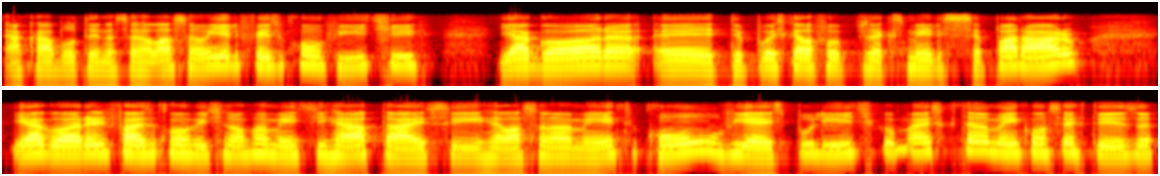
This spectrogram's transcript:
acabou tendo essa relação e ele fez o convite. E agora, é, depois que ela foi pros X-Men, eles se separaram. E agora ele faz o convite novamente de reatar esse relacionamento com o viés político, mas que também com certeza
